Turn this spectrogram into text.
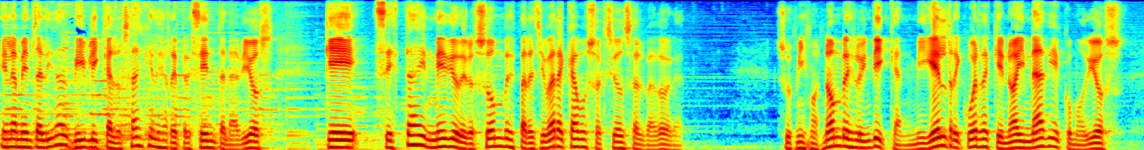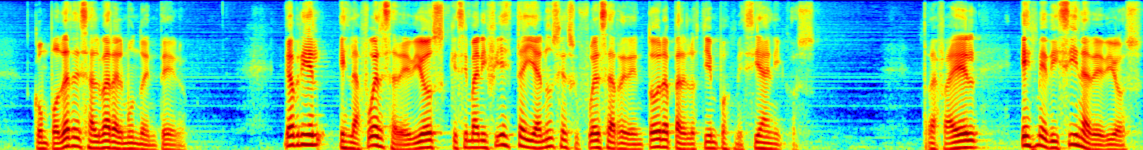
En la mentalidad bíblica los ángeles representan a Dios que se está en medio de los hombres para llevar a cabo su acción salvadora. Sus mismos nombres lo indican. Miguel recuerda que no hay nadie como Dios, con poder de salvar al mundo entero. Gabriel es la fuerza de Dios que se manifiesta y anuncia su fuerza redentora para los tiempos mesiánicos. Rafael es medicina de Dios,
